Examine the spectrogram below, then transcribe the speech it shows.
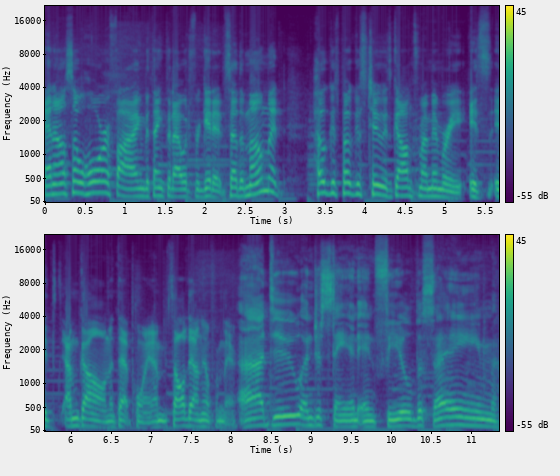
and also horrifying to think that I would forget it. So the moment Hocus Pocus 2 is gone from my memory, it's it's I'm gone at that point. I'm, it's all downhill from there. I do understand and feel the same.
